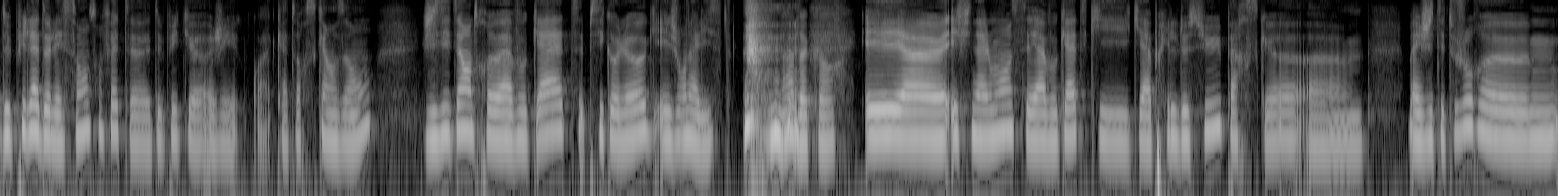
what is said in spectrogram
depuis l'adolescence, en fait, depuis que j'ai 14-15 ans. J'hésitais entre avocate, psychologue et journaliste. Ah, d'accord. et, euh, et, finalement, c'est avocate qui, qui, a pris le dessus parce que euh, bah, j'étais toujours euh,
